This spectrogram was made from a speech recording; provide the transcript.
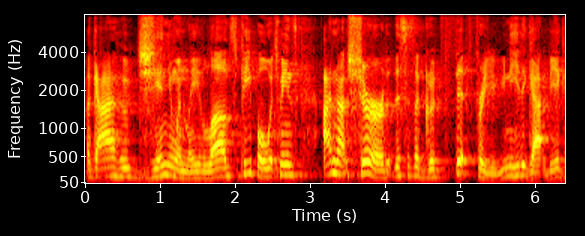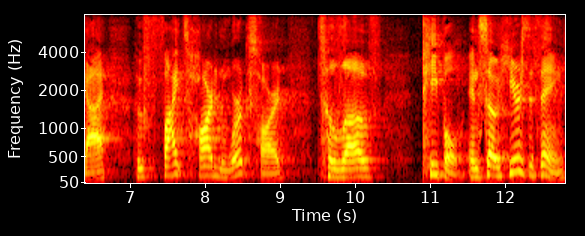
a guy who genuinely loves people, which means I'm not sure that this is a good fit for you. You need to be a guy who fights hard and works hard to love people. And so here's the thing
